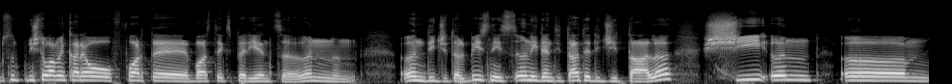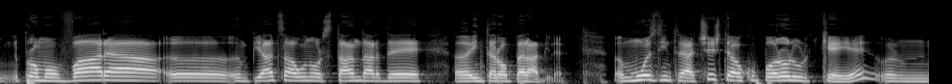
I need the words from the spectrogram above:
sunt niște oameni care au o foarte vastă experiență în, în digital business, în identitate digitală și în uh, promovarea uh, în piața unor standarde uh, interoperabile. Mulți dintre aceștia ocupă rolul cheie în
